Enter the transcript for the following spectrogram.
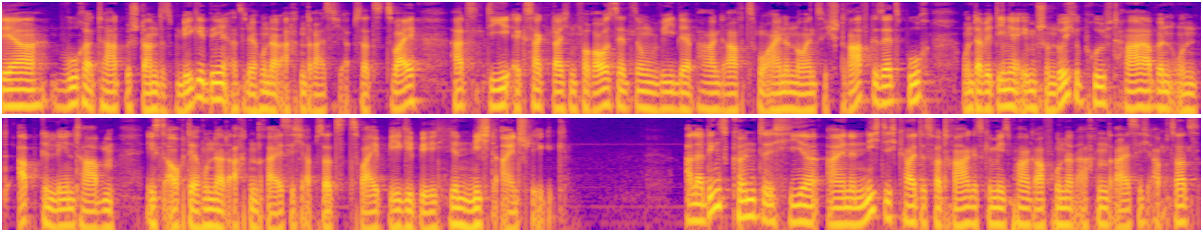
der Wuchertatbestand des BGB, also der 138 Absatz 2, hat die exakt gleichen Voraussetzungen wie der Paragraph 291 Strafgesetzbuch und da wir den ja eben schon durchgeprüft haben und abgelehnt haben, ist auch der 138 Absatz 2 BGB hier nicht einschlägig. Allerdings könnte hier eine Nichtigkeit des Vertrages gemäß Paragraph 138 Absatz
